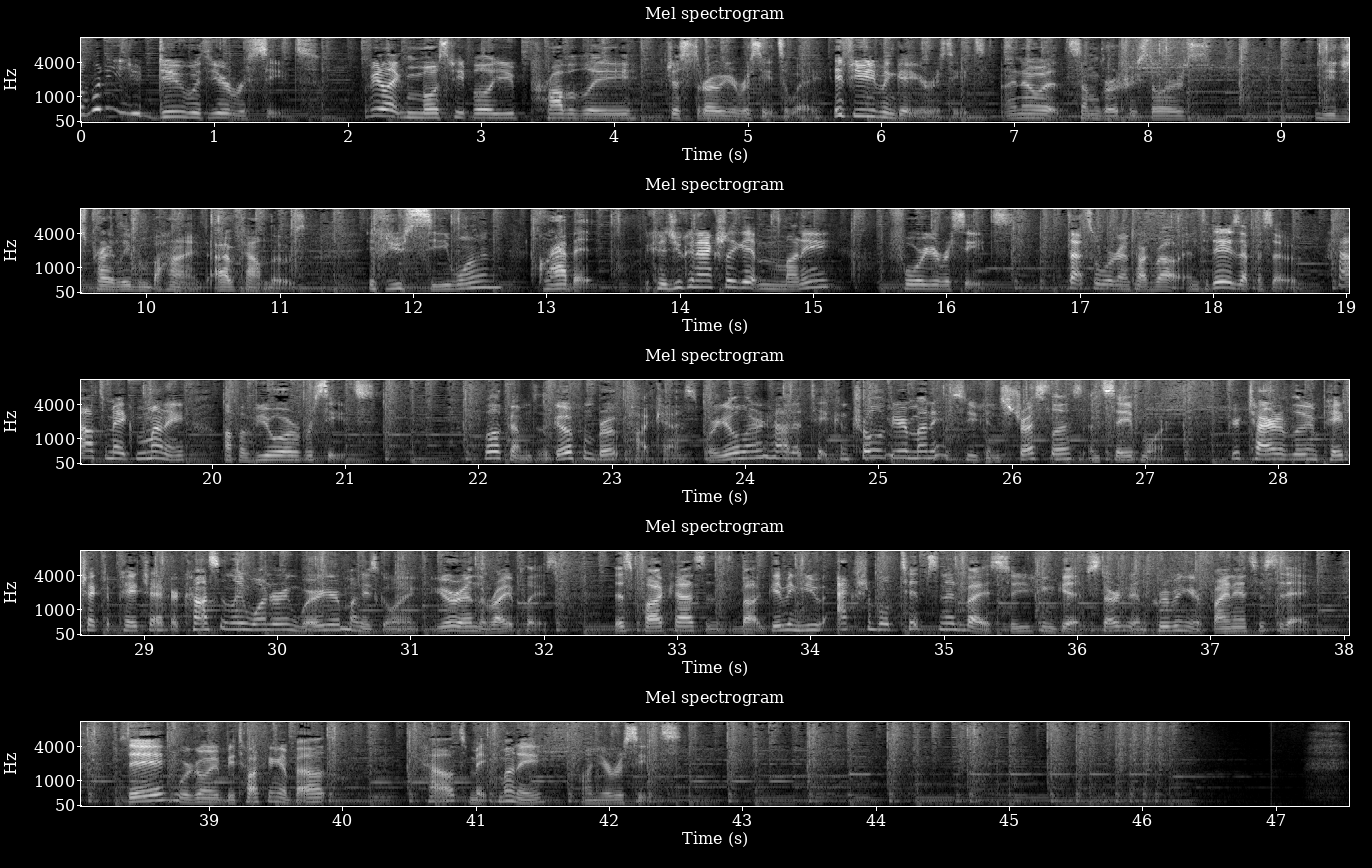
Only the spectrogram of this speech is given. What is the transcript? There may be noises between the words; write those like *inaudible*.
So, what do you do with your receipts? I feel like most people, you probably just throw your receipts away, if you even get your receipts. I know at some grocery stores, you just probably leave them behind. I've found those. If you see one, grab it because you can actually get money for your receipts. That's what we're going to talk about in today's episode how to make money off of your receipts. Welcome to the Go From Broke podcast, where you'll learn how to take control of your money so you can stress less and save more. If you're tired of living paycheck to paycheck or constantly wondering where your money's going, you're in the right place. This podcast is about giving you actionable tips and advice so you can get started improving your finances today. Today, we're going to be talking about how to make money on your receipts.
